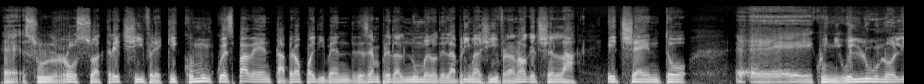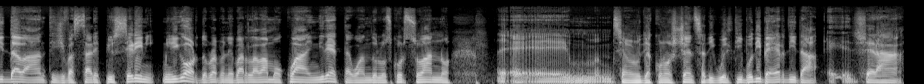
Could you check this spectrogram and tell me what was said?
eh, sul rosso a tre cifre, che comunque spaventa, però poi dipende sempre dal numero della prima cifra no? che c'è là e 100 e quindi quell'uno lì davanti ci fa stare più sereni. Mi ricordo proprio, ne parlavamo qua in diretta quando lo scorso anno eh, siamo venuti a conoscenza di quel tipo di perdita c'era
